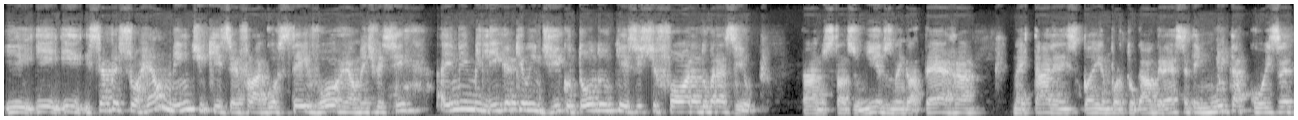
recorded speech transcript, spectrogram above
E, e, e, se a pessoa realmente quiser falar, gostei, vou realmente ver se, aí me, me liga que eu indico todo o que existe fora do Brasil. Tá? Nos Estados Unidos, na Inglaterra, na Itália, na Espanha, Portugal, Grécia, tem muita coisa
